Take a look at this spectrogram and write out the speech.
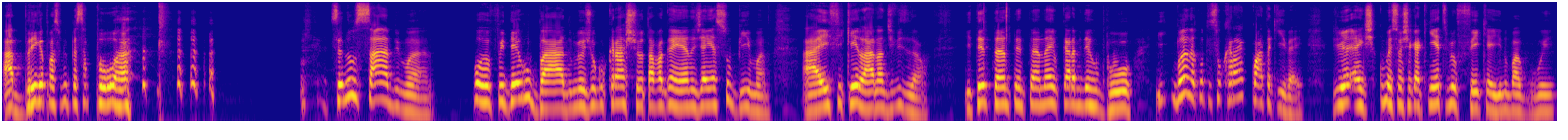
A briga pra subir pra essa porra. Você não sabe, mano. Porra, eu fui derrubado, meu jogo crashou, tava ganhando, já ia subir, mano. Aí fiquei lá na divisão. E tentando, tentando, aí o cara me derrubou. E, mano, aconteceu o cara é quatro aqui, velho. Começou a chegar 500 mil fake aí no bagulho.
